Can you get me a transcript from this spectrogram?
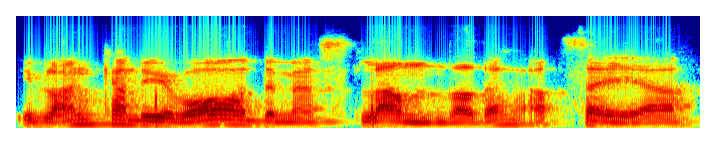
Ibland kan det ju vara det mest landade att säga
